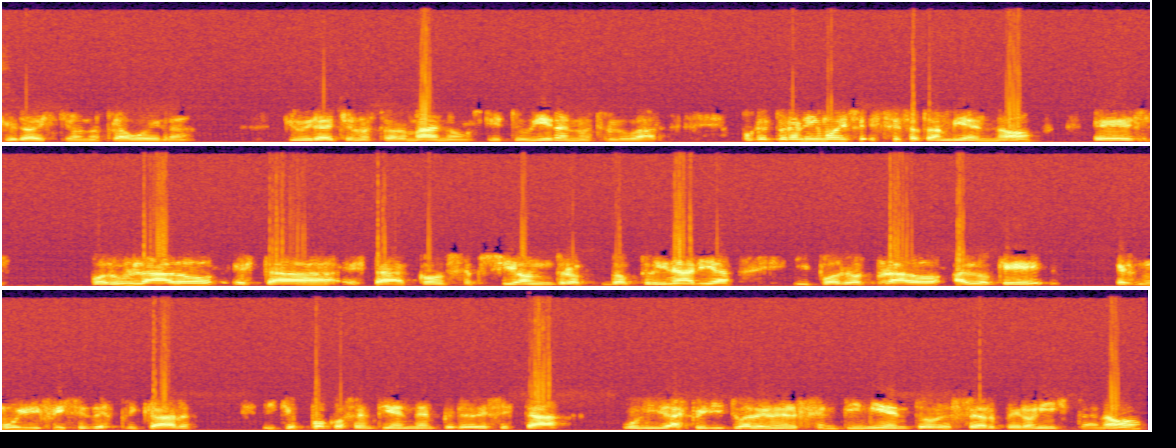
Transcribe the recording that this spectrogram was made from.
que hubiera hecho nuestra abuela, que hubiera hecho nuestro hermano, si estuviera en nuestro lugar. Porque el peronismo es, es eso también, ¿no? Es, por un lado, esta, esta concepción doctrinaria y por otro lado, algo que es muy difícil de explicar y que pocos entienden, pero es esta unidad espiritual en el sentimiento de ser peronista, ¿no?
